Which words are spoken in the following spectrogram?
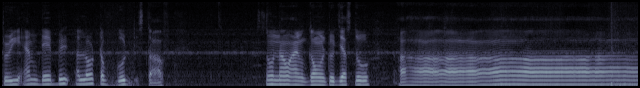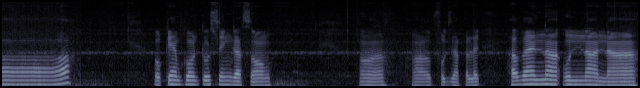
preamp they build a lot of good stuff. So now i'm going to just do uh, okay i'm going to sing a song. Uh, uh, for example like havana unana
